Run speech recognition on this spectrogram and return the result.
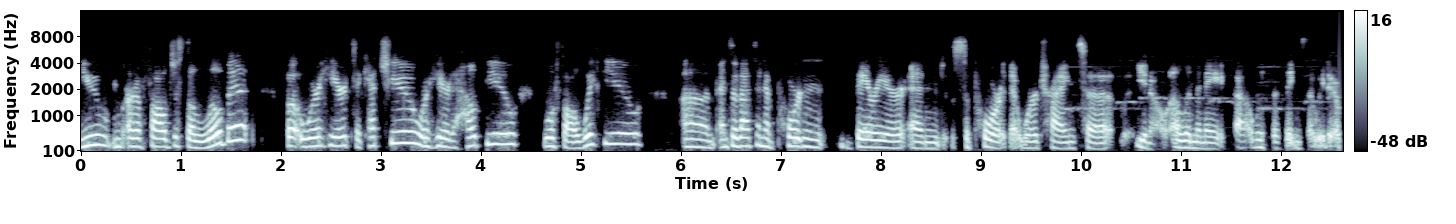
You are going to fall just a little bit but we're here to catch you. We're here to help you. We'll fall with you. Um, and so that's an important barrier and support that we're trying to you know eliminate uh, with the things that we do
